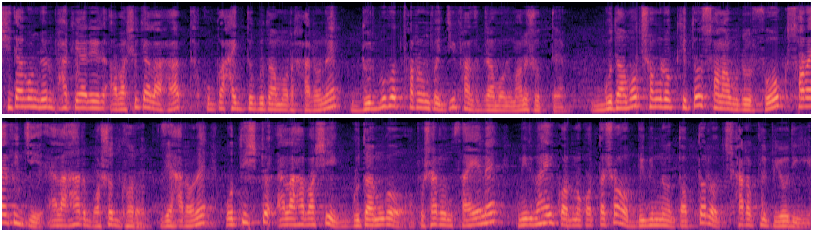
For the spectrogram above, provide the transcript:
সীতাকুণ্ডের ভাটিয়ারির আবাসিক এলাহাত ও খাদ্য গুদামর হারণে দুর্ভোগত ফারণ ফৈজি পাঁচ গ্রামের মানুষত্বে। গুদামত সংরক্ষিত সনাবুডুর ফোক সরাই ফিজি এলাহার বসত ঘরত, যে হারণে অতিষ্ঠ এলাহাবাসী গুদামগ অপসারণ সাইনে নির্বাহী কর্মকর্তা সহ বিভিন্ন দপ্তরত স্মারকলিপিও দিয়ে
